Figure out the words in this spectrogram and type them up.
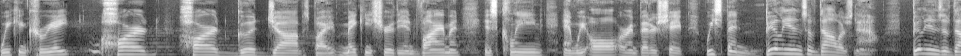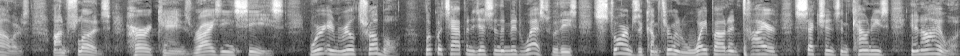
we can create hard, hard, good jobs by making sure the environment is clean and we all are in better shape. We spend billions of dollars now. Billions of dollars on floods, hurricanes, rising seas. We're in real trouble. Look what's happened just in the Midwest with these storms that come through and wipe out entire sections and counties in Iowa.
